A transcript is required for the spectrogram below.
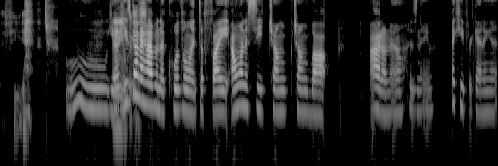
if he Ooh, yeah, he's got to have an equivalent to fight. I want to see Chung Chung Bop. I don't know his name. I keep forgetting it.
